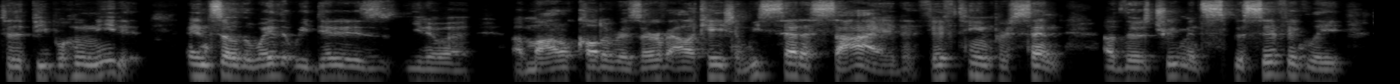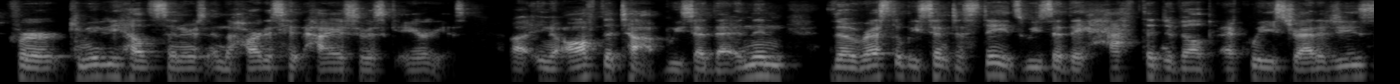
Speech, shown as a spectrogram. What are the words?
to the people who need it. And so the way that we did it is, you know, a, a model called a reserve allocation. We set aside 15% of those treatments specifically for community health centers and the hardest hit, highest risk areas. Uh, you know, off the top, we said that. And then the rest that we sent to states, we said they have to develop equity strategies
